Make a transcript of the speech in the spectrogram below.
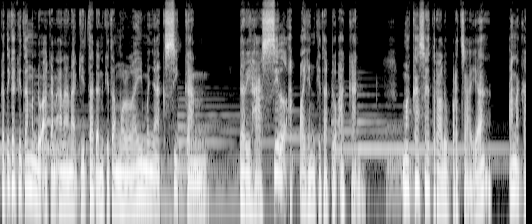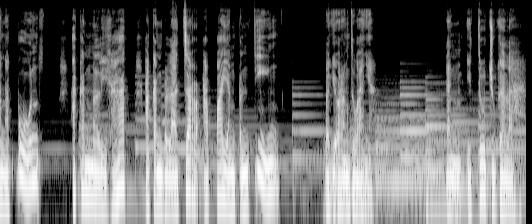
ketika kita mendoakan anak-anak kita dan kita mulai menyaksikan dari hasil apa yang kita doakan, maka saya terlalu percaya anak-anak pun akan melihat, akan belajar apa yang penting bagi orang tuanya. Dan itu jugalah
